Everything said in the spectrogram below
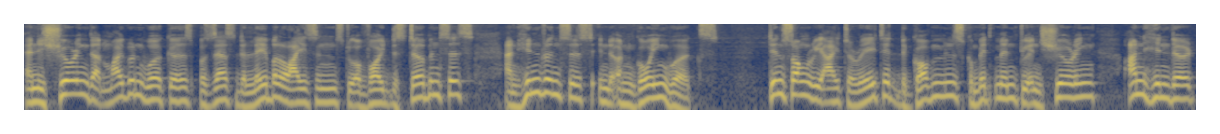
and ensuring that migrant workers possess the labour license to avoid disturbances and hindrances in the ongoing works. Tynsong reiterated the government's commitment to ensuring unhindered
